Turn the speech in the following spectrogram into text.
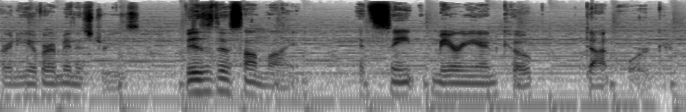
or any of our ministries, visit us online at stmariannecope.org.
